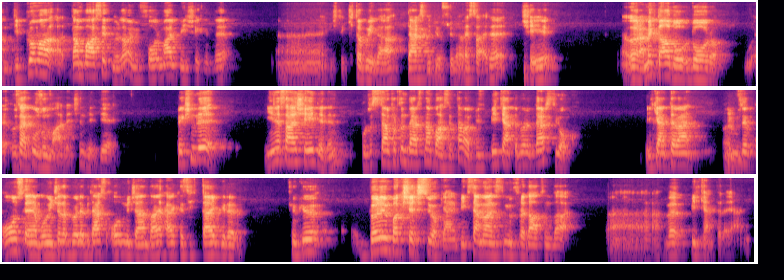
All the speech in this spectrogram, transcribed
tam diplomadan bahsetmiyoruz ama bir formal bir şekilde e, işte kitabıyla, ders videosuyla vesaire şeyi öğrenmek daha do- doğru. Özellikle uzun vade için diye. Peki şimdi yine sen şey dedin. Burada Stanford'ın dersinden bahsettin ama Bilkent'te böyle bir ders yok. Bilkent'te ben önümüzdeki 10 sene boyunca da böyle bir ders olmayacağına dair herkes iddiaya girerim. Çünkü böyle bir bakış açısı yok yani bilgisayar mühendisliği müfredatında e, ve Bilkent'te de yani.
